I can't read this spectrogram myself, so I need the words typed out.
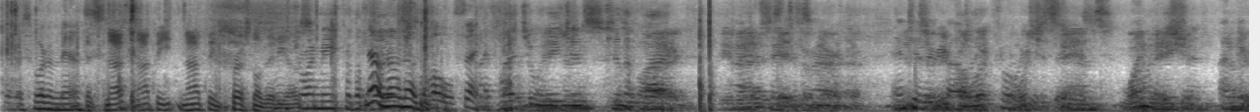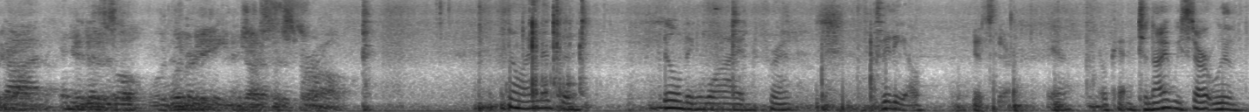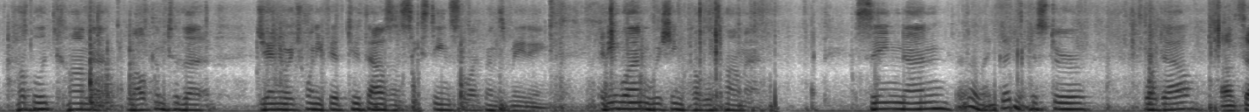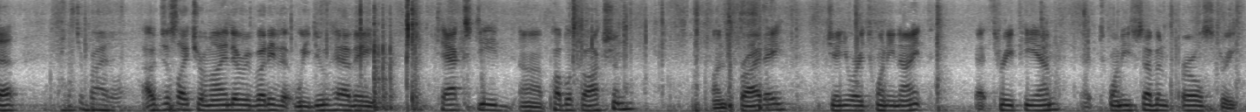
Goodness, what a mess. It's not, not the, not the personal Please videos. join me for the No, pledge. no, no, the whole thing. I pledge allegiance to the flag of the United States of America, And to the republic for which it stands, one nation, under God, indivisible, with liberty and justice for all. No, I meant the building wide for a video. It's there. Yeah, okay. Tonight, we start with public comment. Welcome to the January 25th, 2016 Selectmen's Meeting. Anyone wishing public comment? Seeing none, Oh, my goodness. Mr. Waddell, On set? Mr. Bridle. I would just like to remind everybody that we do have a tax deed uh, public auction on Friday, January 29th at 3 PM at 27 Pearl Street.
